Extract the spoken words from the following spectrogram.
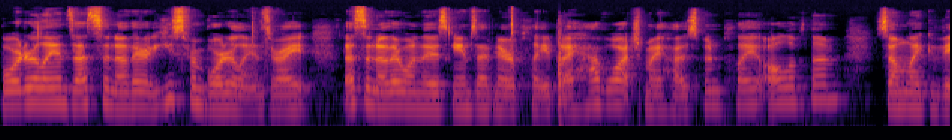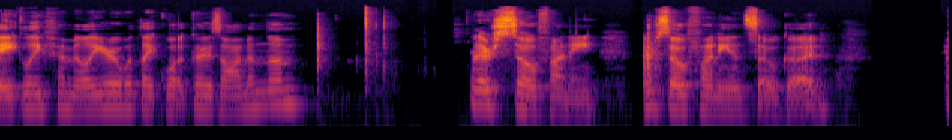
Borderlands, that's another, he's from Borderlands, right? That's another one of those games I've never played, but I have watched my husband play all of them, so I'm like vaguely familiar with like what goes on in them. They're so funny. They're so funny and so good.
